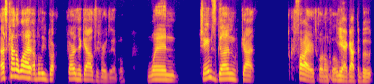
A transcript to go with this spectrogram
That's kind of why I believe Gar- Guardians of the Galaxy, for example, when James Gunn got fired, quote unquote, Yeah, got the boot.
